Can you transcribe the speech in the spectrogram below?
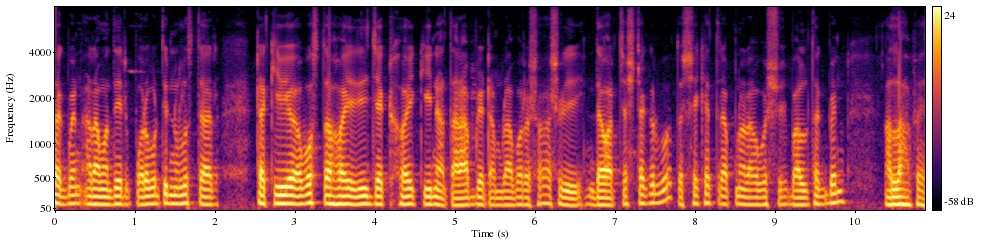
থাকবেন। আর আমাদের পরবর্তী নুলস্তারটা কী অবস্থা হয় রিজেক্ট হয় কি না, তার আপডেট আমরা আবারও সরাসরি দেওয়ার চেষ্টা করব। তো সেক্ষেত্রে আপনারা অবশ্যই ভালো থাকবেন। আল্লাহ হাফেজ।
